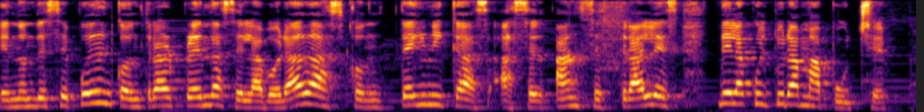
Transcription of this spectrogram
en donde se puede encontrar prendas elaboradas con técnicas ancestrales de la cultura mapuche.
